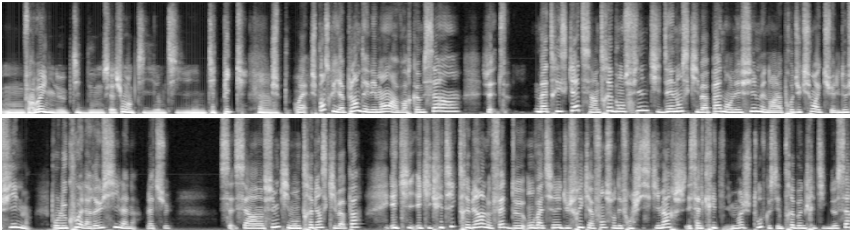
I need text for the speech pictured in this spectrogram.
hum, enfin ouais une petite dénonciation un petit un petit une petite pique Enfin, Je, ouais, je pense qu'il y a plein d'éléments à voir comme ça. hein. Je- Matrix 4, c'est un très bon film qui dénonce ce qui va pas dans les films et dans la production actuelle de films. Pour le coup, elle a réussi, Lana, là-dessus. C'est c'est un film qui montre très bien ce qui va pas et qui, et qui critique très bien le fait de on va tirer du fric à fond sur des franchises qui marchent et ça le critique. Moi, je trouve que c'est une très bonne critique de ça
